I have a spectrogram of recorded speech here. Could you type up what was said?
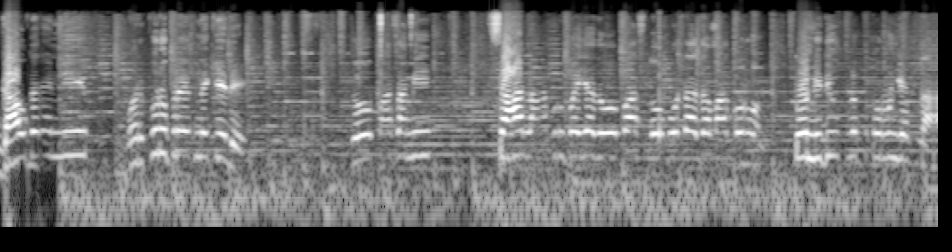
गावकऱ्यांनी भरपूर प्रयत्न केले. जवळपास आम्ही सहा लाख रुपयाच्या जवळपास लोकोटा जमा करून तो निधी उपलब्ध करून घेतला.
